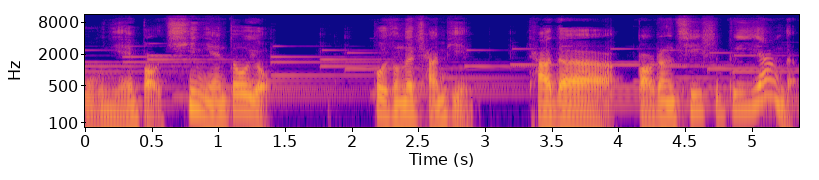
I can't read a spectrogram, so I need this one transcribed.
五年、保七年都有，不同的产品它的保障期是不一样的。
